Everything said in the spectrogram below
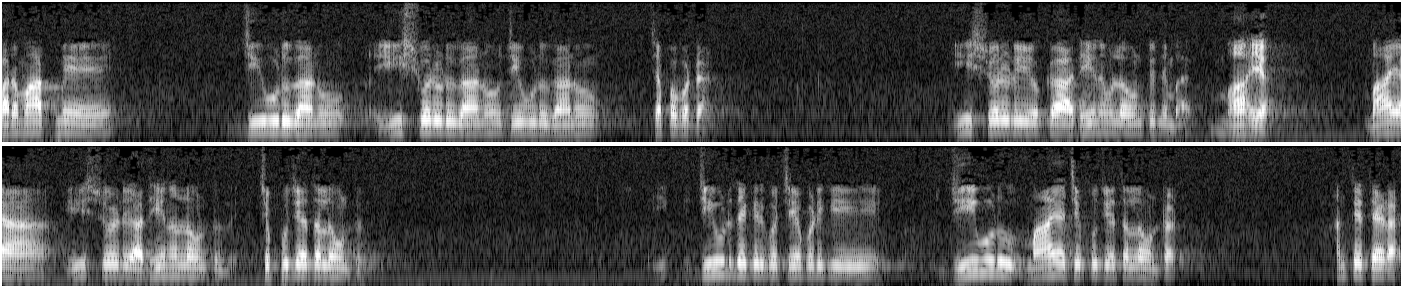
పరమాత్మే జీవుడుగాను ఈశ్వరుడుగాను జీవుడుగాను చెప్పబడ్డాడు. ఈశ్వరుడి యొక్క అధీనంలో ఉంటుంది మా- మాయ. మాయ ఈశ్వరుడి అధీనంలో ఉంటుంది చెప్పు చేతల్లో ఉంటుంది. జీవుడి దగ్గరికి వచ్చేప్పటికి జీవుడు మాయ చెప్పు చేతల్లో ఉంటాడు. అంతే తేడా.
